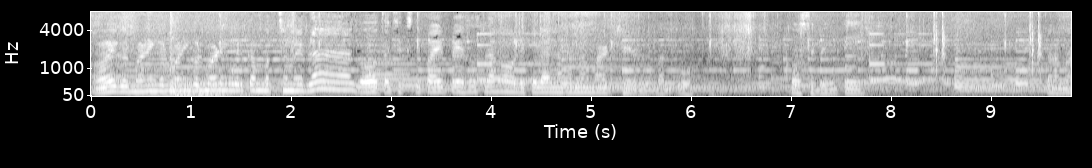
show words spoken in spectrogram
Okay, good morning, good morning, good morning. Welcome back to my vlog. Oh, tag 65 pesos lang oh. Dito lang ng Marshall. Bago. Ito, 70. Ito naman,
